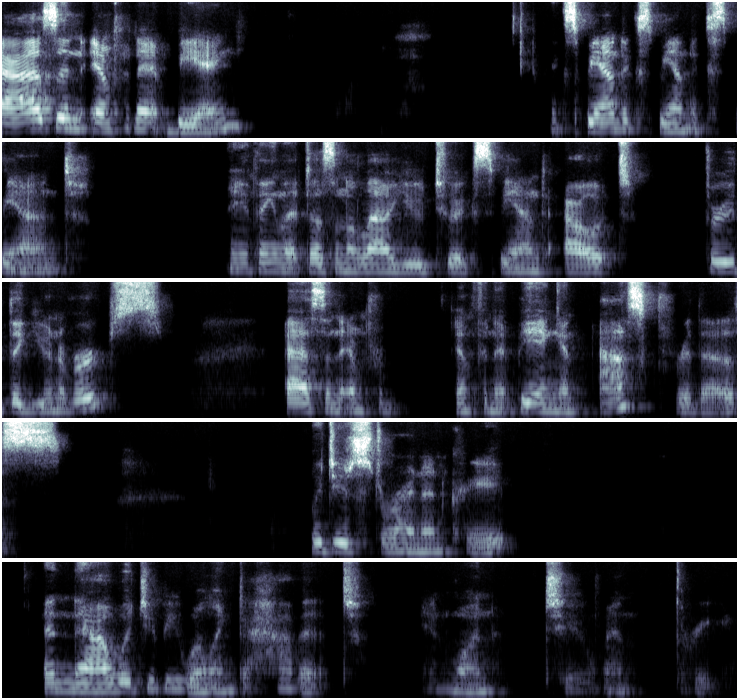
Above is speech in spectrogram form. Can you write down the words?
as an infinite being. Expand, expand, expand. Anything that doesn't allow you to expand out through the universe as an infinite being and ask for this, would you destroy and uncreate? And now, would you be willing to have it in one, two, and three?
